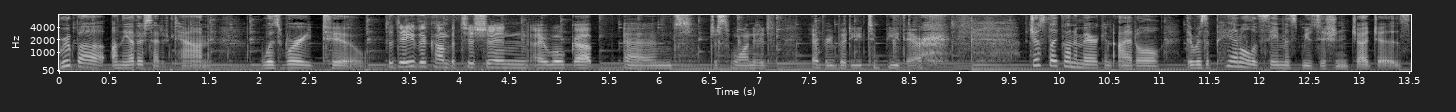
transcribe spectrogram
Rupa, on the other side of town, was worried too. The day of the competition, I woke up and just wanted everybody to be there. Just like on American Idol, there was a panel of famous musician judges,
